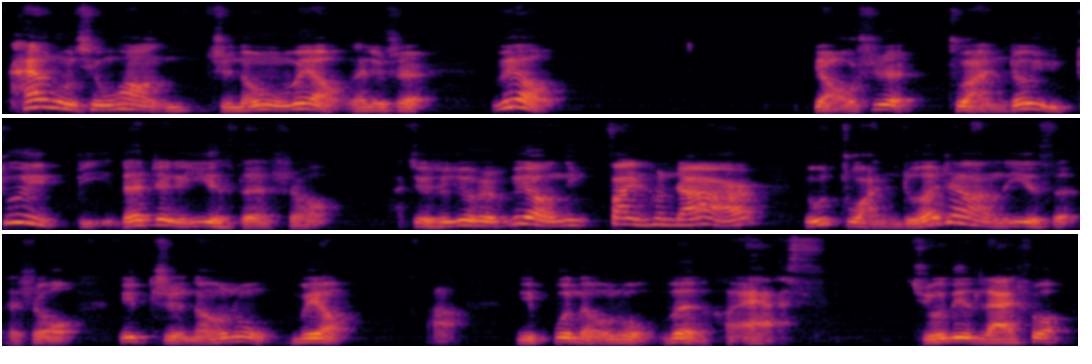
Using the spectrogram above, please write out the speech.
还有一种情况，只能用 will，那就是 will 表示转折与对比的这个意思的时候，就是就是 will 你翻译成然而有转折这样的意思的时候，你只能用 will 啊，你不能用 when 和 as。举个例子来说，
